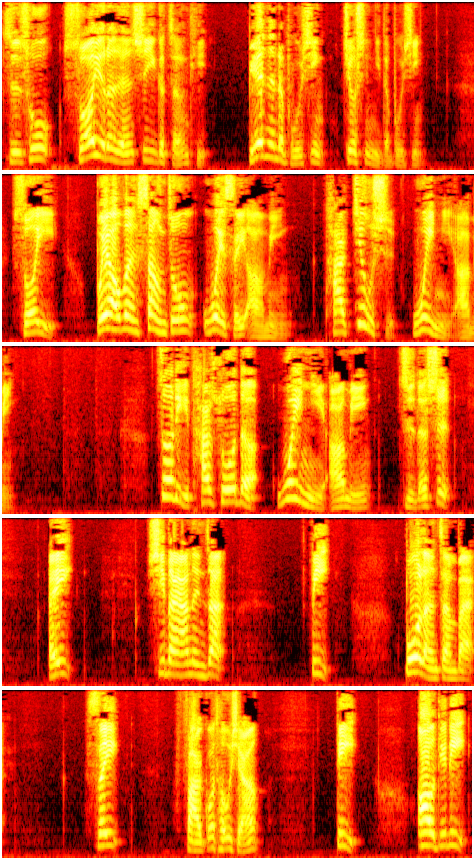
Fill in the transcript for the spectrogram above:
指出所有的人是一个整体，别人的不幸就是你的不幸，所以不要问上钟为谁而鸣，他就是为你而鸣。这里他说的“为你而鸣”指的是 A。西班牙内战，B，波兰战败，C，法国投降，D，奥地利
